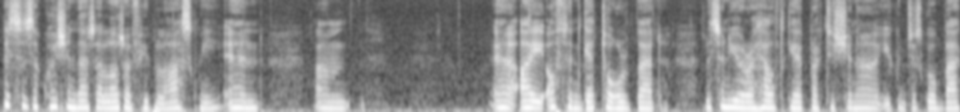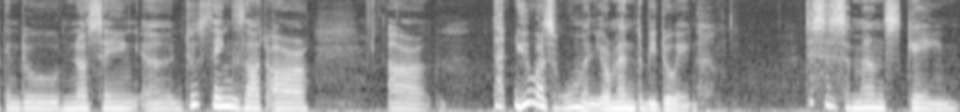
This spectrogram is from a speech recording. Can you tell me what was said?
This is a question that a lot of people ask me, and um, uh, I often get told that, listen, you're a healthcare practitioner, you could just go back and do nursing, uh, do things that are, are that you as a woman you're meant to be doing. This is a man's game.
